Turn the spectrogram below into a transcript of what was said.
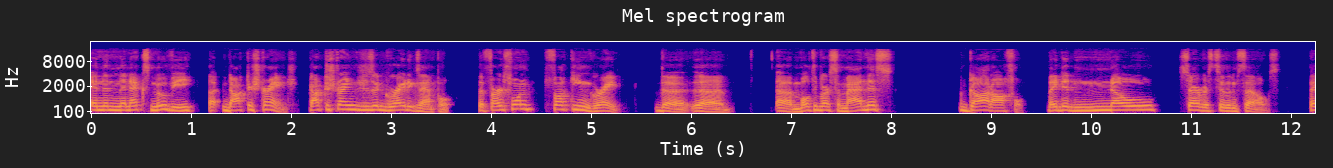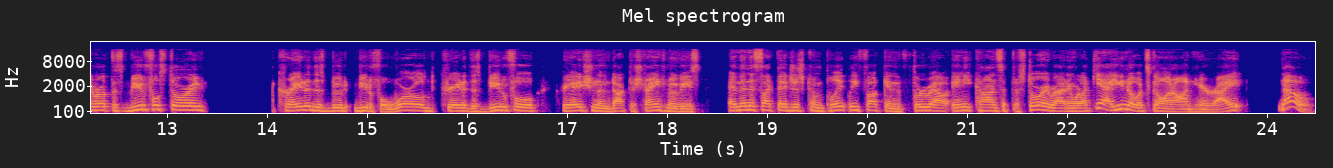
And then the next movie like doctor strange. Doctor strange is a great example. The first one fucking great. The the uh, multiverse of madness god awful they did no service to themselves. They wrote this beautiful story created this beau- beautiful world, created this beautiful creation in the Doctor Strange movies, and then it's like they just completely fucking threw out any concept of story writing. We're like, yeah, you know what's going on here, right? No,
